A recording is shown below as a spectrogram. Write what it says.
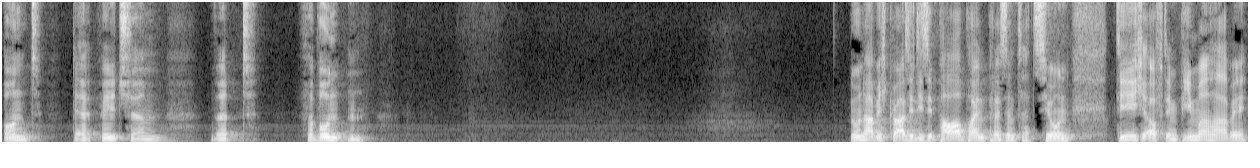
und der Bildschirm wird verbunden. Nun habe ich quasi diese PowerPoint-Präsentation, die ich auf dem Beamer habe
